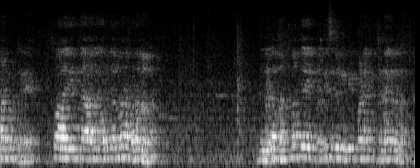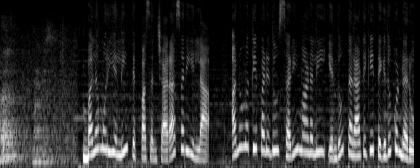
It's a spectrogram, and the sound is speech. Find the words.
ಮಾಡಿಕೊಟ್ರೆ ಬರೋಲ್ಲ ಇದನ್ನೆಲ್ಲ ಮತ್ತೆ ಪ್ರತಿ ಸಲ ರಿಪೀಟ್ ಮಾಡಕ್ಕೆ ಚೆನ್ನಾಗಿರಲ್ಲ. ಬಲಮುರಿಯಲ್ಲಿ ತೆಪ್ಪ ಸಂಚಾರ ಸರಿಯಿಲ್ಲ. ಅನುಮತಿ ಪಡೆದು ಸರಿ ಮಾಡಲಿ ಎಂದು ತರಾಟೆಗೆ ತೆಗೆದುಕೊಂಡರು.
